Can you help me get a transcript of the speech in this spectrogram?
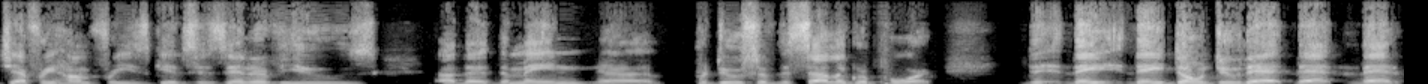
Jeffrey Humphreys gives his interviews, uh, the the main uh, producer of the Selig report, they they don't do that that that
